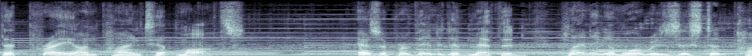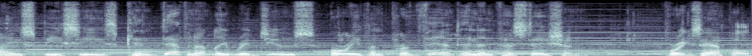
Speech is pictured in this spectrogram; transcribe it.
that prey on pine tip moths. As a preventative method, planting a more resistant pine species can definitely reduce or even prevent an infestation. For example,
